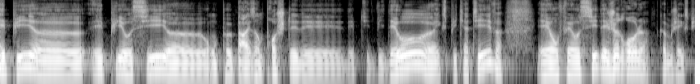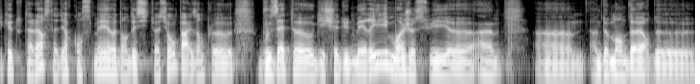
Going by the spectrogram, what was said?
Et puis, euh, et puis aussi, euh, on peut par exemple projeter des, petites vidéos explicatives. Et on fait aussi des jeux de rôle, comme j'ai expliqué tout à l'heure, c'est-à-dire qu'on se met dans des situations, par exemple, vous êtes au guichet d'une mairie, moi je suis un, demandeur de,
